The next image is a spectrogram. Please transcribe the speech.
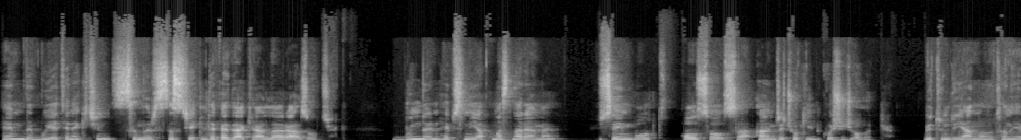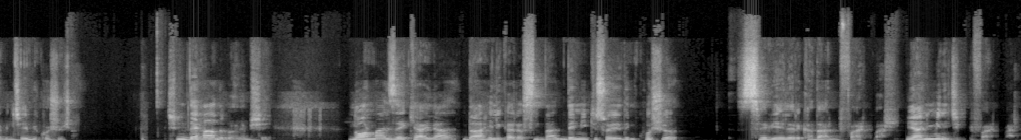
hem de bu yetenek için sınırsız şekilde fedakarlığa razı olacak. Bunların hepsini yapmasına rağmen Hüseyin Bolt olsa olsa anca çok iyi bir koşucu olabiliyor. Bütün dünyanın onu tanıyabileceği bir koşucu. Şimdi deha da böyle bir şey. Normal zekayla dahilik arasında deminki söylediğim koşu seviyeleri kadar bir fark var. Yani minicik bir fark var.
